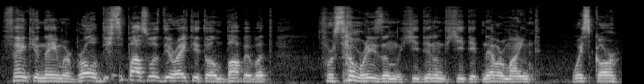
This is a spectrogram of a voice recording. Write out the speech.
Thank you, Neymar. Bro, this pass was directed to Mbappe, but for some reason he didn't hit it. Never mind. We score.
